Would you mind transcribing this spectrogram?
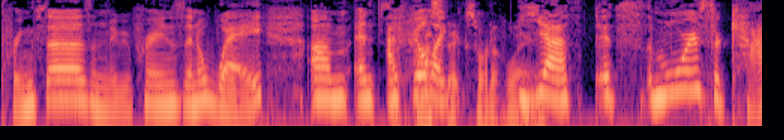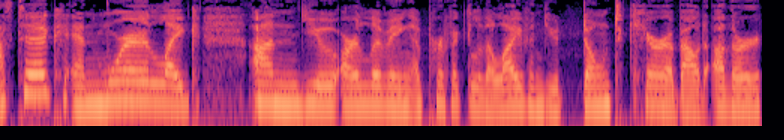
princess and maybe prince in a way. Um, and sarcastic I feel like sort of way. Yes, it's more sarcastic and more like um, you are living a perfect little life and you don't care about other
